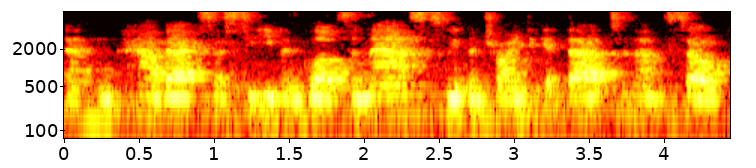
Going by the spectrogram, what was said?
and have access to even gloves and masks. We've been trying to get that to them. So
